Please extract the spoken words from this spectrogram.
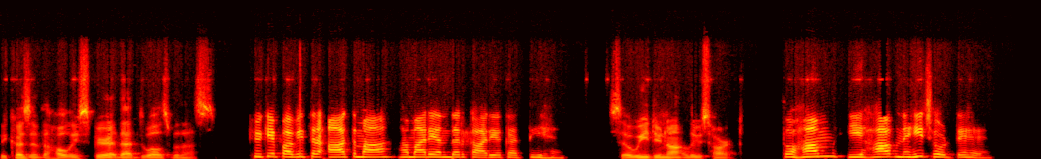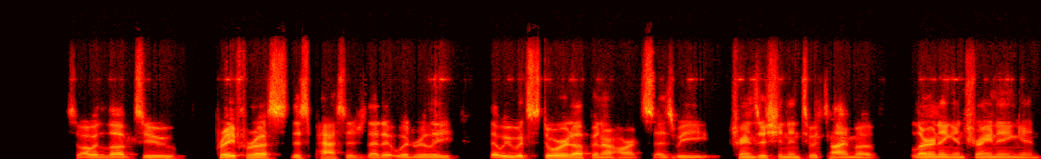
because of the Holy Spirit that dwells with us. क्योंकि पवित्र आत्मा हमारे अंदर कार्य करती है So we do not lose heart. तो हम हिहाव नहीं छोड़ते हैं So I would love to pray for us this passage that it would really that we would store it up in our hearts as we transition into a time of learning and training and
